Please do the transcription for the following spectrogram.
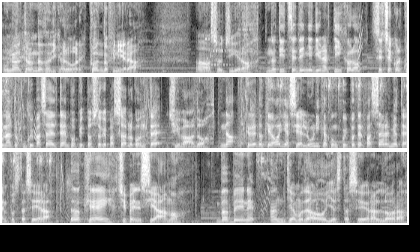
un'altra ondata di calore. Quando finirà? Oh, Sogiro. Notizie degne di un articolo? Se c'è qualcun altro con cui passare il tempo, piuttosto che passarlo con te, ci vado. No, credo che Oya sia l'unica con cui poter passare il mio tempo stasera. Ok, ci pensiamo. Va bene, andiamo da Oya stasera allora.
